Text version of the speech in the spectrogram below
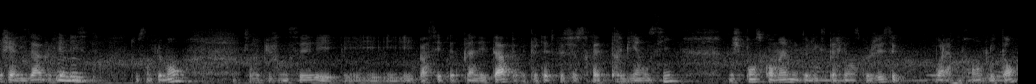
réalisable, réaliste, tout simplement. J'aurais pu foncer et, et- et- et passer peut-être plein d'étapes, et peut-être que ce serait très bien aussi. Mais je pense quand même de l'expérience que j'ai, c'est voilà, prendre le temps,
